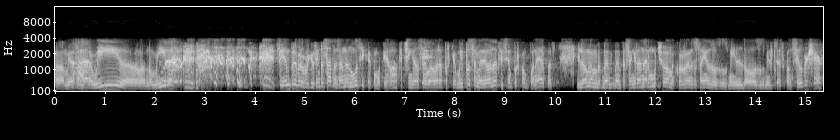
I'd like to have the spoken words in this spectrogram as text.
o me iba a fumar weed, o no me iba. siempre, pero porque siempre estaba pensando en música, como que, oh, qué chingados hago ahora, porque a mí pues se me dio la afición por componer, pues, y luego me, me, me empecé a engranar mucho, me acuerdo en esos años, los 2002, 2003, con Silvershare,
